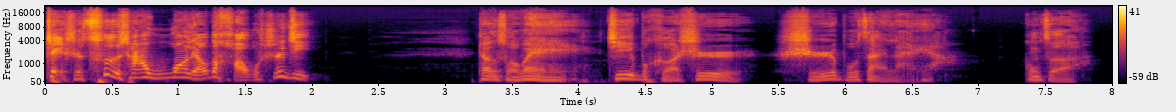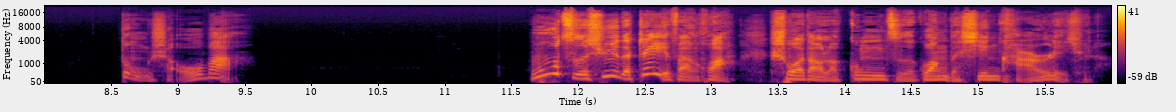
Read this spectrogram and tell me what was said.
这是刺杀吴王僚的好时机。正所谓机不可失，时不再来呀，公子，动手吧。伍子胥的这番话说到了公子光的心坎里去了。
